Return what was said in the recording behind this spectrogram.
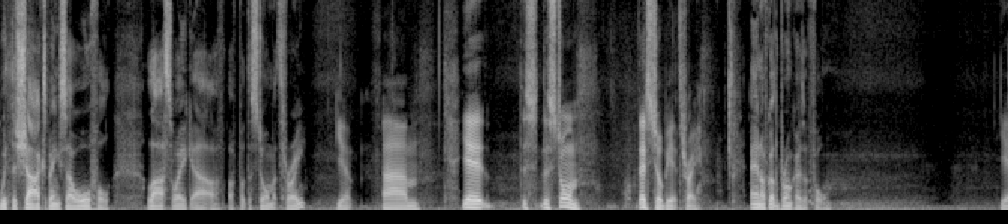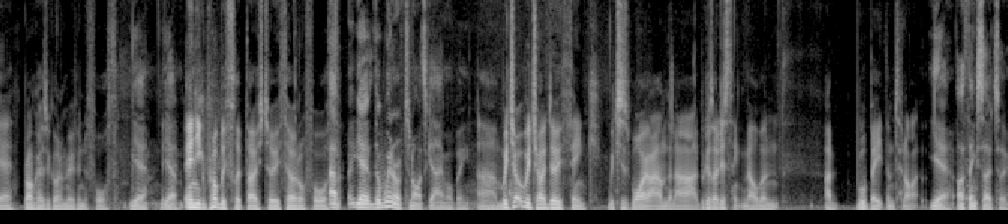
with the Sharks being so awful last week, uh, I've, I've put the Storm at three. Yep. Um, yeah, the the storm. They'd still be at three. And I've got the Broncos at four. Yeah, Broncos have got to move into fourth. Yeah, yeah. and you could probably flip those two, third or fourth. Uh, yeah, the winner of tonight's game will be. um, which I- which I do think, which is why I am the ahed because I just think Melbourne, I will beat them tonight. Yeah, I think so too.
